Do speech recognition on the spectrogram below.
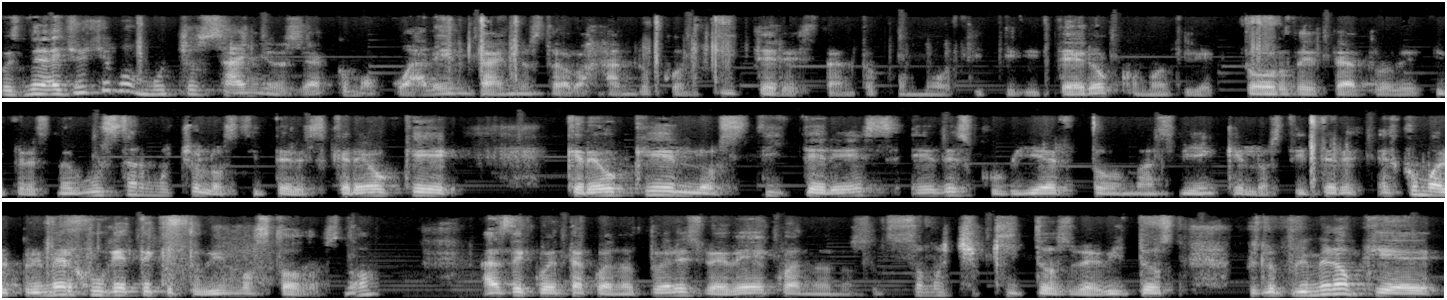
Pues mira, yo llevo muchos años, ya como 40 años trabajando con títeres, tanto como titiritero como director de teatro de títeres. Me gustan mucho los títeres. Creo que, creo que los títeres, he descubierto más bien que los títeres, es como el primer juguete que tuvimos todos, ¿no? Haz de cuenta, cuando tú eres bebé, cuando nosotros somos chiquitos, bebitos, pues lo primero que,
